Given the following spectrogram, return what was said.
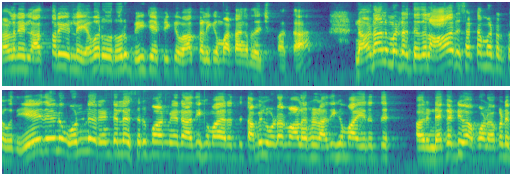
நலனில் அக்கறையுள்ள எவர் ஒருவர் பிஜேபிக்கு வாக்களிக்க மாட்டாங்கிறத வச்சு பார்த்தா நாடாளுமன்ற தேர்தல் ஆறு சட்டமன்ற தொகுதி. ஏதேனும் ஒன்னு ரெண்டுல சிறுபான்மையினர் அதிகமா இருந்து தமிழ் உணர்வாளர்கள் அதிகமா இருந்து அவர் நெகட்டிவா போனா கூட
